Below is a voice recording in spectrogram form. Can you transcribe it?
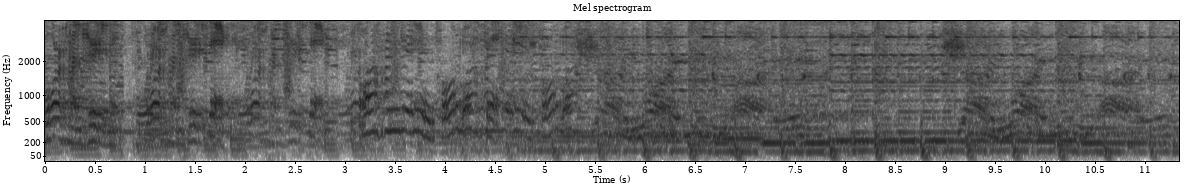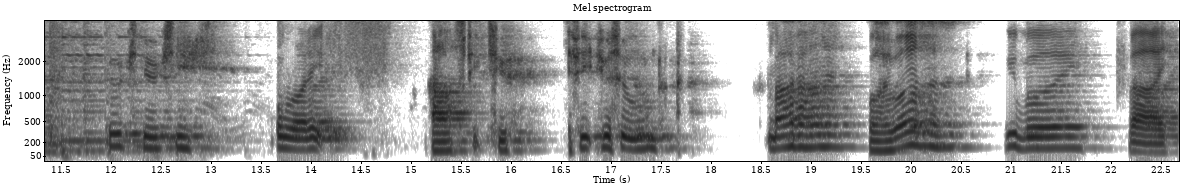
446. 446. 446. 446. Okay, okay. All right. I'll speak to you. Speak to you soon. Bye bye. Bye bye. Good boy. Bye.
